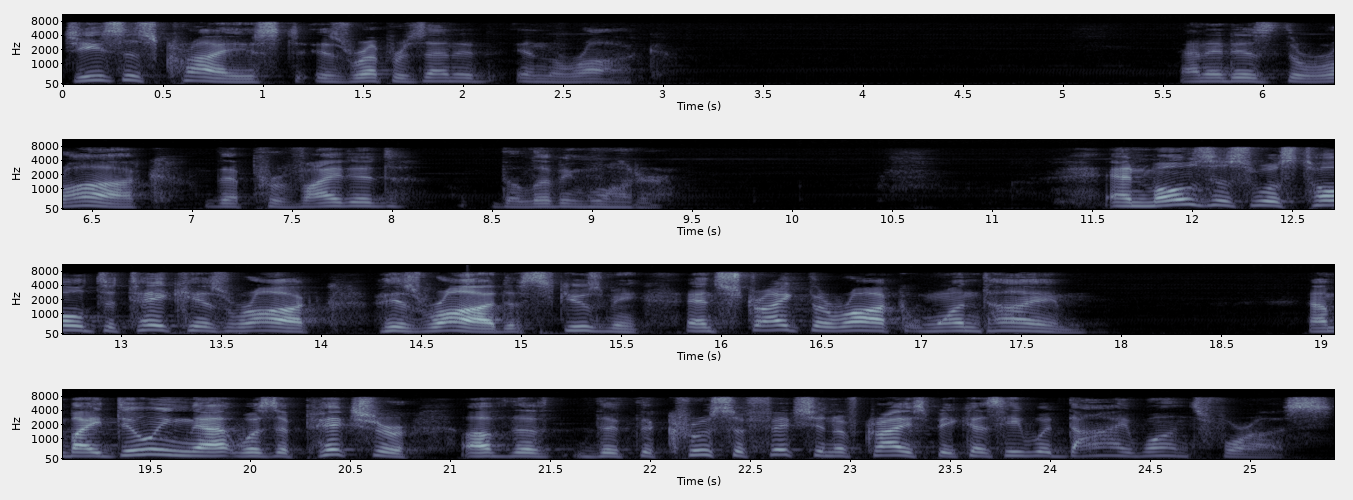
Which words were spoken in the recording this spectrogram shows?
Jesus Christ is represented in the rock. And it is the rock that provided the living water. And Moses was told to take his rock, his rod, excuse me, and strike the rock one time. And by doing that was a picture of the, the, the, crucifixion of Christ because he would die once for us.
